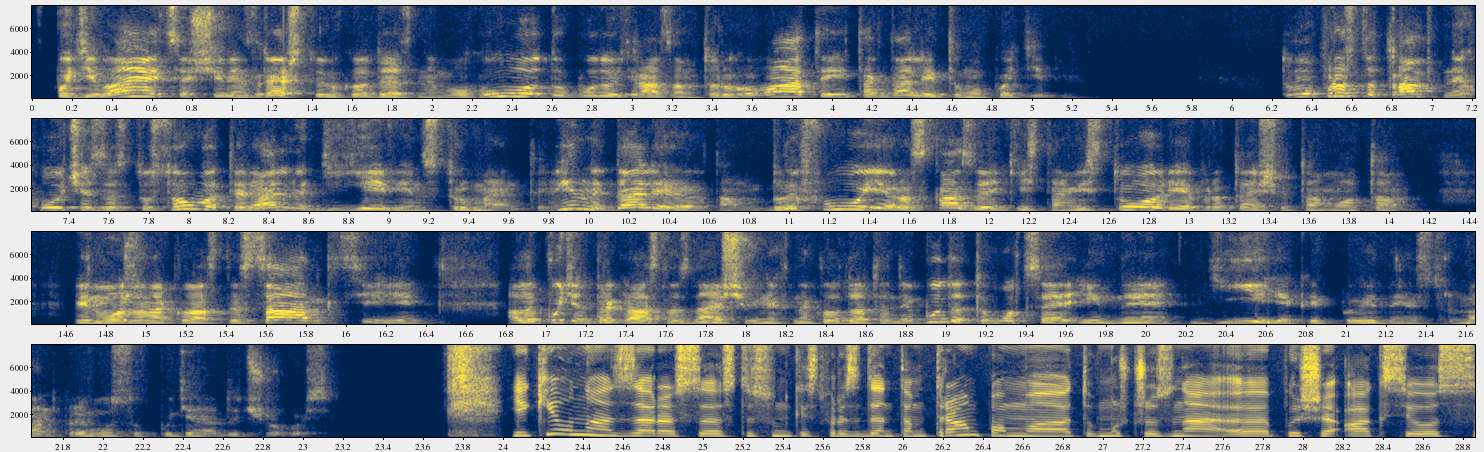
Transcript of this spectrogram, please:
сподівається, що він зрештою вкладе з ним угоду, будуть разом торгувати і так далі, і тому подібне. Тому просто Трамп не хоче застосовувати реально дієві інструменти. Він і далі там блефує, розказує якісь там історії про те, що там, от, там він може накласти санкції, але Путін прекрасно знає, що він їх накладати не буде, тому це і не діє як відповідний інструмент примусу Путіна до чогось. Які у нас зараз е, стосунки з президентом Трампом? Е, Тому що зна е, пише Аксіос,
